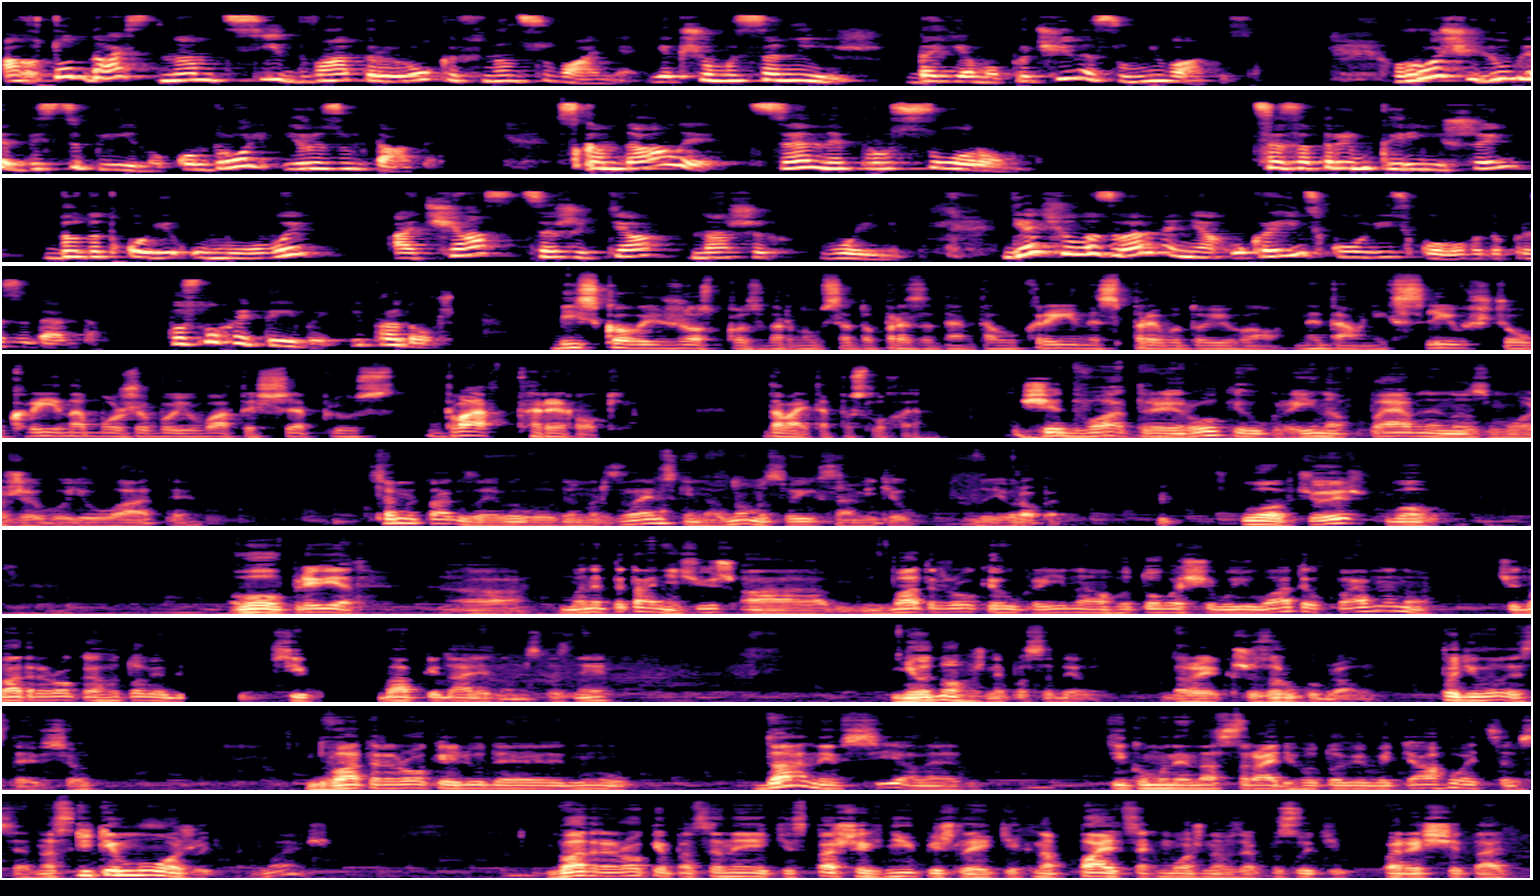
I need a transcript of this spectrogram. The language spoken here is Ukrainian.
А хто дасть нам ці 2-3 роки фінансування, якщо ми самі ж даємо причини сумніватися? Гроші люблять дисципліну, контроль і результати. Скандали це не про сором, це затримки рішень, додаткові умови, а час це життя наших воїнів. Я чула звернення українського військового до президента. Послухайте і ви, і продовжуйте. Військовий жорстко звернувся до президента України з приводу його недавніх слів, що Україна може воювати ще плюс 2-3 роки. Давайте послухаємо. Ще 2-3 роки Україна впевнено зможе воювати. Саме так заявив Володимир Зеленський на одному з своїх самітів до Європи. Вов, чуєш? Вов. Вов, привіт. У мене питання: чуєш, а 2-3 роки Україна готова ще воювати впевнено? Чи 2-3 роки готові всі бабки далі там з казни? Ні одного ж не посадили, навіть якщо за руку брали. Поділились та і все. 2-3 роки люди, ну, Да, не всі, але ті, кому не насрать, готові витягувати це все, наскільки можуть, розумієш? Два-три роки пацани, які з перших днів пішли, яких на пальцях можна вже по суті пересчитати.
